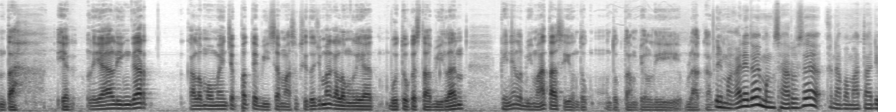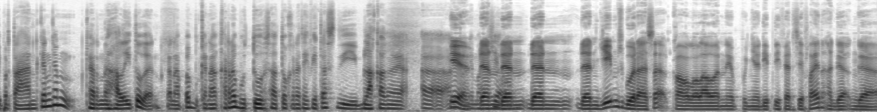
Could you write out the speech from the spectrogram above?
Entah ya ya Lingard kalau mau main cepet ya bisa masuk situ cuman kalau ngelihat butuh kestabilan kayaknya lebih mata sih untuk untuk tampil di belakang Ya makanya itu emang seharusnya kenapa mata dipertahankan kan karena hal itu kan. Kenapa karena karena butuh satu kreativitas di belakangnya uh, Iya, dan dan dan dan James gue rasa kalau lawannya punya deep defensive line agak nggak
